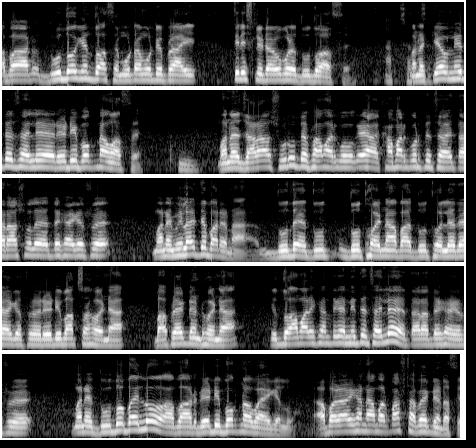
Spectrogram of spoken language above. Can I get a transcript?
আবার দুধও কিন্তু আছে মোটামুটি প্রায় তিরিশ লিটার উপরে দুধও আছে। আচ্ছা মানে কেউ নিতে চাইলে রেডি বকনাও আছে। মানে যারা শুরুতে ফার্মার খামার করতে চায় তারা আসলে দেখা গেছে মানে মিলাইতে পারে না। দুধে দুধ দুধ হয় না বা দুধ হইলে দেখা গেছে রেডি বাচ্চা হয় না বা প্রেগনেন্ট হয় না। কিন্তু আমার এখান থেকে নিতে চাইলে তারা দেখা গেছে মানে দুধও পাইলো আবার রেডি বকনাও পাই গেল। আবার এখানে আমার পাঁচটা প্রেগনেন্ট আছে।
